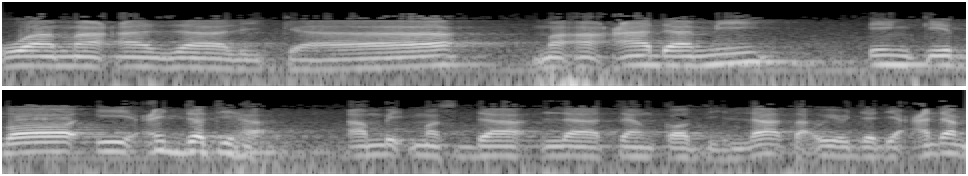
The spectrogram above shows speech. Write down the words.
Wa ma'azalika ma'adami inqidai iddatiha. Ambil masdar la tanqadi la tak boleh jadi adam.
